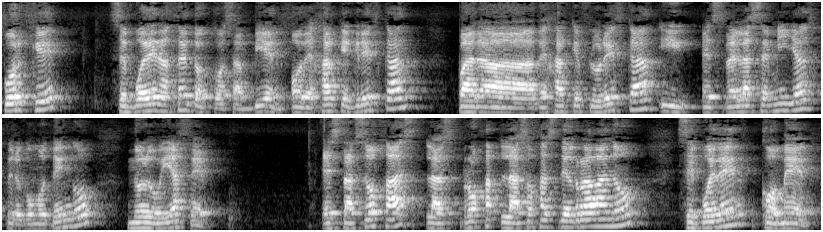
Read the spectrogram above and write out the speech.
porque se pueden hacer dos cosas. Bien, o dejar que crezcan para dejar que florezcan y extraer las semillas, pero como tengo, no lo voy a hacer. Estas hojas, las, hojas del rábano, se pueden comer,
